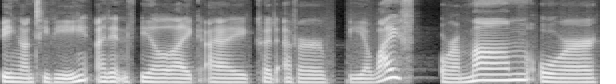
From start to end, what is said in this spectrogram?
being on TV. I didn't feel like I could ever be a wife or a mom or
